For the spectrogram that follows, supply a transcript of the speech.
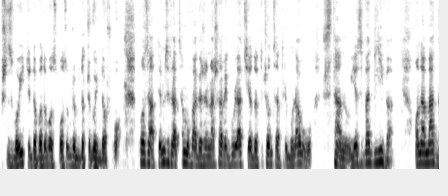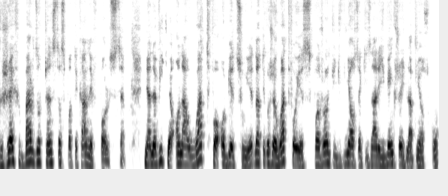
przyzwoity dowodowo sposób, żeby do czegoś doszło. Poza tym zwracam uwagę, że nasza regulacja dotycząca Trybunału Stanu jest wadliwa. Ona ma grzech bardzo często spotykany w Polsce. Mianowicie ona łatwo obiecuje, dlatego że łatwo jest sporządzić wniosek i znaleźć większość dla wniosku,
